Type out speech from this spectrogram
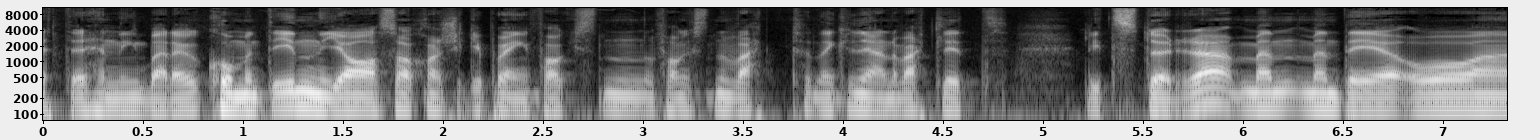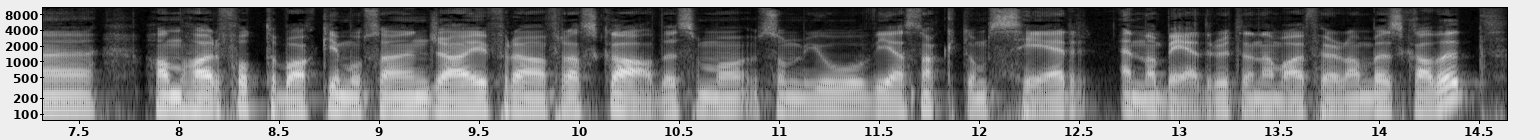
Etter Henning Berg har kommet inn, ja, så har kanskje ikke poengfangsten fangsten vært Den kunne gjerne vært litt, litt større, men, men det å eh, Han har fått tilbake Moussa Njay fra, fra skade, som, som jo vi har snakket om ser enda bedre ut enn han var før han ble skadet.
